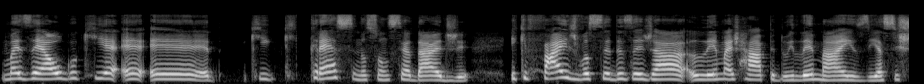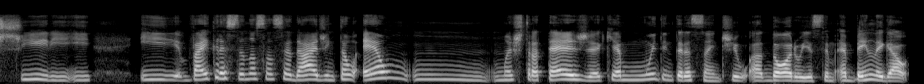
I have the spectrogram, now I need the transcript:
mas é algo que é, é, é que, que cresce na sua ansiedade e que faz você desejar ler mais rápido e ler mais e assistir e, e, e vai crescendo a sociedade. Então é um, um, uma estratégia que é muito interessante. Eu adoro isso, é bem legal.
